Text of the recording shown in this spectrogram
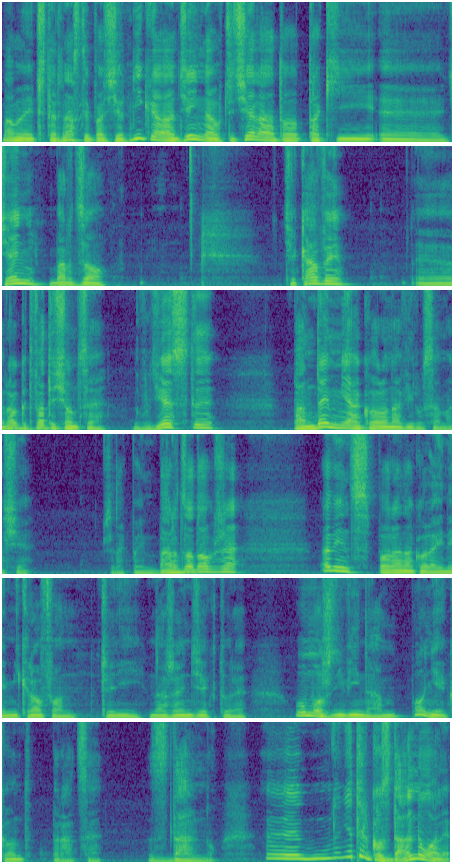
Mamy 14 października, Dzień Nauczyciela. To taki e, dzień bardzo ciekawy. E, rok 2020. Pandemia koronawirusa ma się, że tak powiem, bardzo dobrze. A więc pora na kolejny mikrofon, czyli narzędzie, które umożliwi nam poniekąd pracę zdalną. E, No nie tylko zdalną, ale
